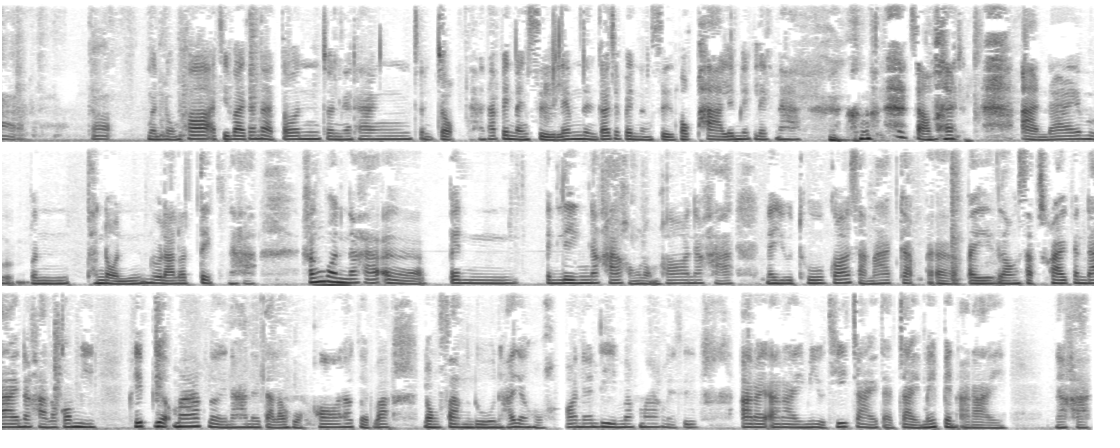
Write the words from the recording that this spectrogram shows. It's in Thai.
ค่ะ ก็เหมือนหลวงพ่ออธิบายตั้งแต่ต้นจนกระทั่งจนจบนะคะถ้าเป็นหนังสือเล่มหนึ่งก็จะเป็นหนังสือพกพาเล่มเล็ก ๆ นะคะ สามารถอ่านได้บนถนนเวลารถติดนะคะ ข้างบนนะคะ เออเป็น เป็นลิงก์นะคะของหลวงพ่อนะคะ ใน YouTube ก็สามารถกับไปลอง subscribe กันได้นะคะ แล้วก็มีคลิปเยอะมากเลยนะคะ ในแต่ละหัวข้อถ้าเกิดว่าลองฟังดูนะคะ อย่างหัวข้อนี้ดีมาก ๆ เลยคือ อะไรอะไรมีอยู่ที่ใจแต่ใจไม่เป็นอะไรนะคะ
